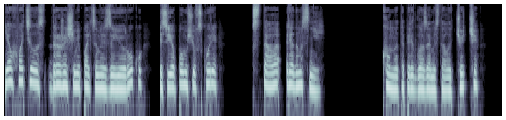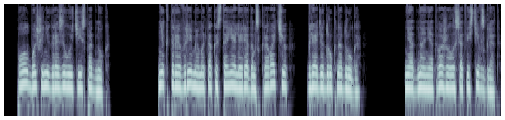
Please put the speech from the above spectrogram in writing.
Я ухватилась дрожащими пальцами за ее руку и с ее помощью вскоре встала рядом с ней. Комната перед глазами стала четче, пол больше не грозил уйти из-под ног. Некоторое время мы так и стояли рядом с кроватью, глядя друг на друга. Ни одна не отваживалась отвести взгляд.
